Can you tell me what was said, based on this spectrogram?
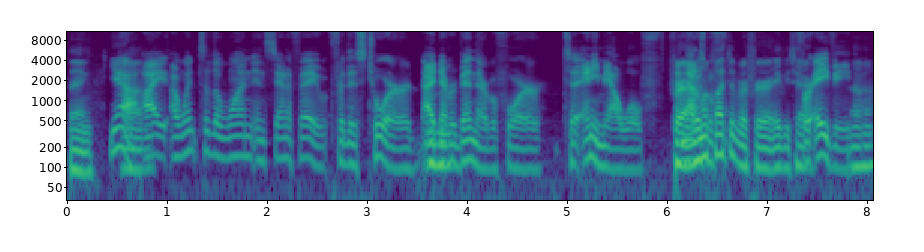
thing. Yeah, Um, I, I went to the one in Santa Fe for this tour. I'd never been there before to any Meow Wolf. Mm-hmm. for and Animal Collective or for AV for AV. Uh-huh.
